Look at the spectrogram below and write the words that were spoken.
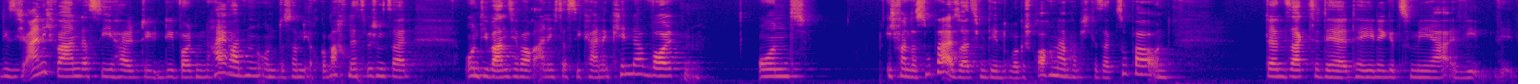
die sich einig waren, dass sie halt, die, die wollten heiraten und das haben die auch gemacht in der Zwischenzeit. Und die waren sich aber auch einig, dass sie keine Kinder wollten. Und ich fand das super. Also als ich mit denen drüber gesprochen habe, habe ich gesagt, super. Und dann sagte der, derjenige zu mir, ja, wie, wie,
